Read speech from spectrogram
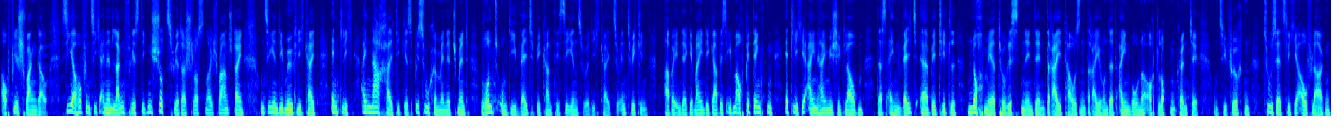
auch für Schwangau. Sie erhoffen sich einen langfristigen Schutz für das Schloss Neuschwanstein und sehen die Möglichkeit, endlich ein nachhaltiges Besuchermanagement rund um die weltbekannte Sehenswürdigkeit Glaubwürdigkeit zu entwickeln. Aber in der Gemeinde gab es eben auch Bedenken. Etliche Einheimische glauben, dass ein Welterbetitel noch mehr Touristen in den 3300 Einwohnerort locken könnte. Und sie fürchten zusätzliche Auflagen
